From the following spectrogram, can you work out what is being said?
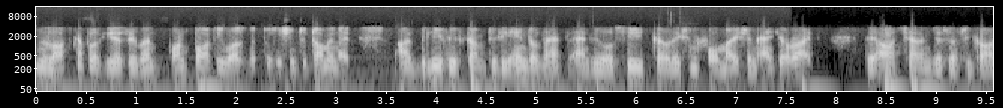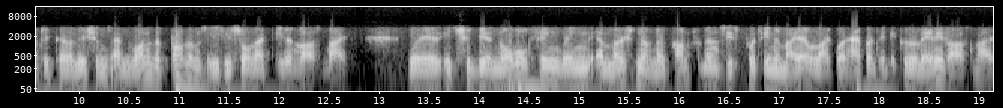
in the last couple of years where one, one party was in a position to dominate. I believe we've come to the end of that and we will see coalition formation. And you're right, there are challenges with regard to coalitions. And one of the problems is we saw that even last night where it should be a normal thing when a motion of no confidence is put in a mayor, like what happened in Ekurhuleni last night.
